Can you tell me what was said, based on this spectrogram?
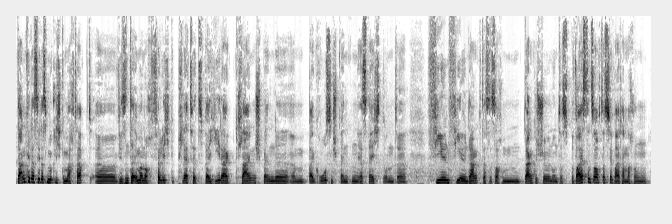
danke, dass ihr das möglich gemacht habt. Äh, wir sind da immer noch völlig geplättet bei jeder kleinen Spende, ähm, bei großen Spenden erst recht. Und äh, vielen, vielen Dank. Das ist auch ein Dankeschön und das beweist uns auch, dass wir weitermachen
